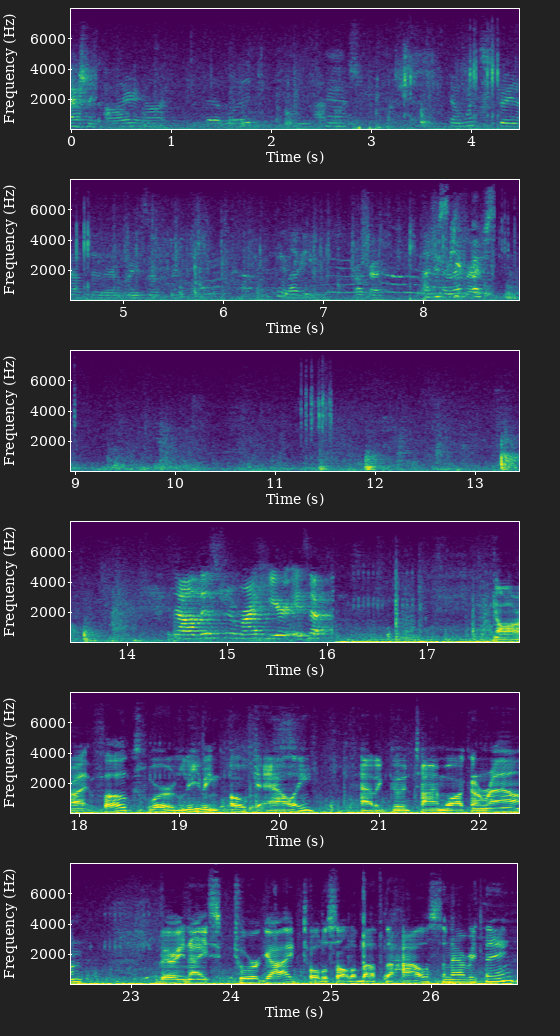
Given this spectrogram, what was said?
I'm actually honored and not that it would. I'm not sure. And what's straight after that everybody's up there? Love you. Okay. I just keep Now this room right here is a All right, folks, we're leaving Oak Alley. Had a good time walking around. Very nice tour guide, told us all about the house and everything.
